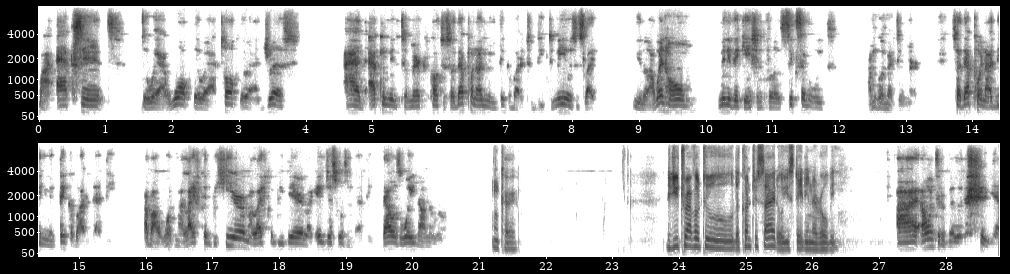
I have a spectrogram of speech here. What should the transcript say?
my accent, the way I walk, the way I talk, the way I dress. I had acclimated to American culture. So at that point, I didn't even think about it too deep. To me, it was just like, you know, I went home, mini vacation for six, seven weeks. I'm going back to America. So at that point, I didn't even think about it that deep about what my life could be here, my life could be there. Like it just wasn't that deep. That was way down the road. Okay. Did you travel to the countryside or you stayed in Nairobi? I, I went to the village. yeah,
